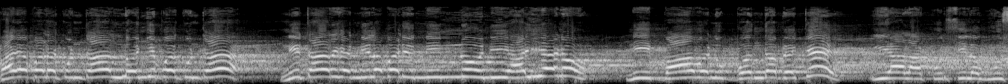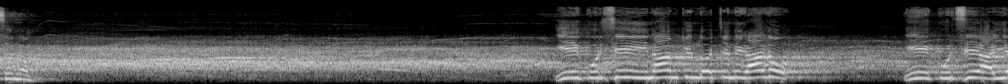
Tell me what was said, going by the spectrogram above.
భయపడకుండా లొంగిపోకుండా నిటారుగా నిలబడి నిన్ను నీ అయ్యను నీ బావను బొందబెట్టి ఇవాళ కుర్సీలో కుర్చీలో కూసున్నాం. ఈ కుర్చీ ఇనాం కింద వచ్చింది కాదు. ఈ కుర్చీ అయ్య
